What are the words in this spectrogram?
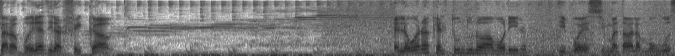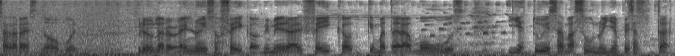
Claro, podría tirar fake out. Eh, lo bueno es que el Tundu no va a morir. Y pues si mataba a la Mungus agarra Snowball. Pero claro, él no hizo fake out. Mi miedo era el fake out que matara a Mungus. Y ya estuviese a más uno. Y ya empieza a asustar,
